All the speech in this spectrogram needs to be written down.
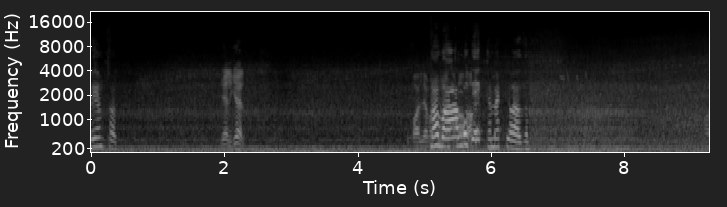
Benim tabii. Gel gel. Balya Ama ağırlık eklemek lazım. Ha,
